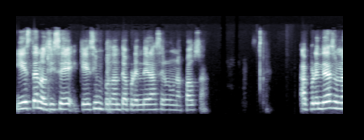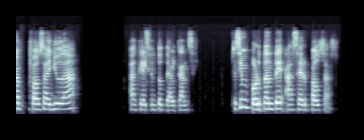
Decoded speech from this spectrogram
Y esta nos dice que es importante aprender a hacer una pausa. Aprender a hacer una pausa ayuda a que el siento te alcance. Es importante hacer pausas.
